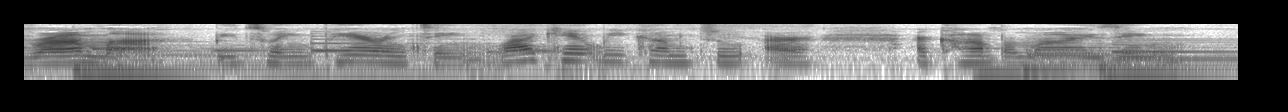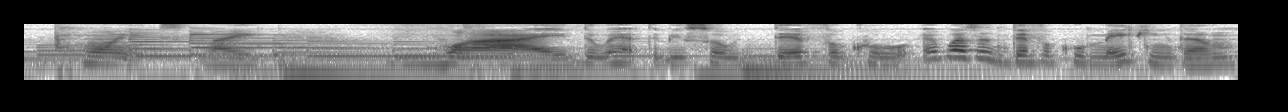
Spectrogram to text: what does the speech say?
drama between parenting? Why can't we come to our our compromising points? Like why do we have to be so difficult? It wasn't difficult making them,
